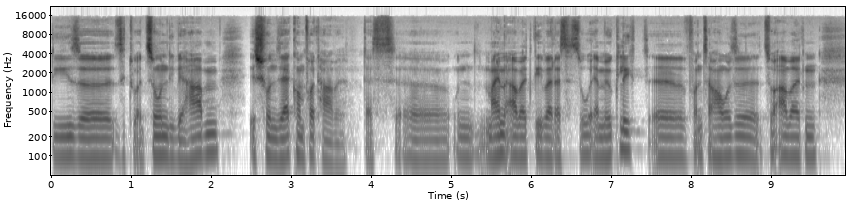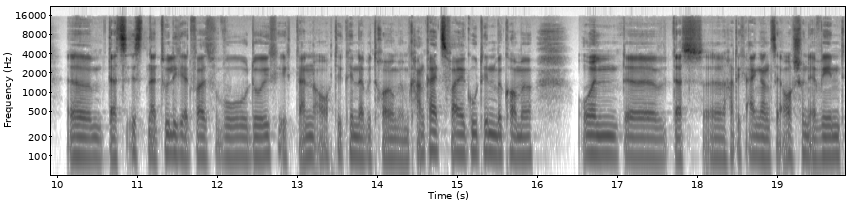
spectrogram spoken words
diese Situation, die wir haben, ist schon sehr komfortabel. Das, äh, und mein Arbeitgeber das so ermöglicht, äh, von zu Hause zu arbeiten, ähm, das ist natürlich etwas, wodurch ich dann auch die Kinderbetreuung im Krankheitsfall gut hinbekomme. Und äh, das äh, hatte ich eingangs ja auch schon erwähnt,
